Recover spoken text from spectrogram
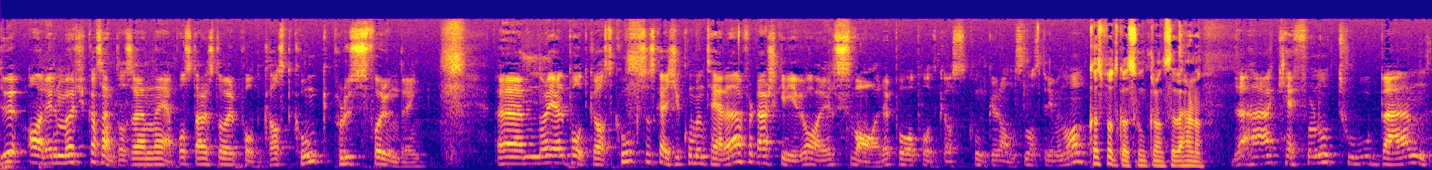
Du, Arild Mørk har sendt oss en e-post der det står 'podkast konk' pluss forundring. Eh, når det gjelder podkastkonk, så skal jeg ikke kommentere det, for der skriver jo Arild svaret på podkastkonkurransen vi driver nå. Hvilken podkastkonkurranse er det her nå? Det er hvilke to band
